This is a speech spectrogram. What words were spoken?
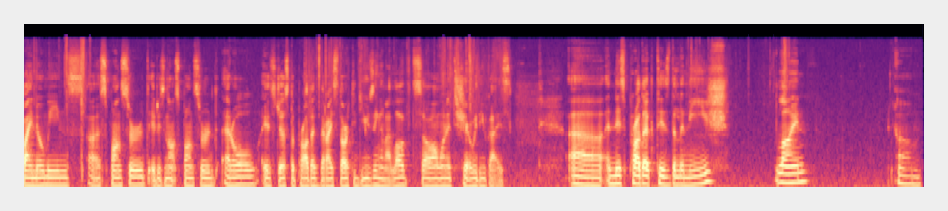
by no means uh, sponsored. It is not sponsored at all. It's just a product that I started using and I loved so I wanted to share with you guys uh, and this product is the Laneige line. Um,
